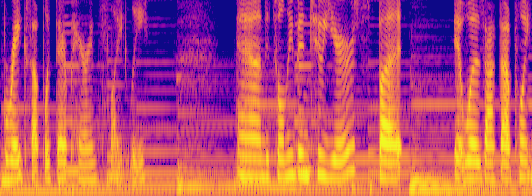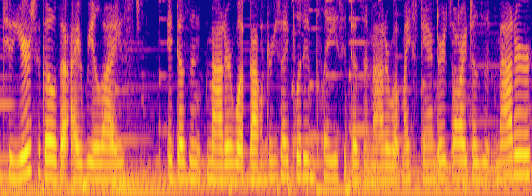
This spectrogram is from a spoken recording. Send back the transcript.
breaks up with their parents lightly. And it's only been two years, but it was at that point two years ago that I realized it doesn't matter what boundaries I put in place. It doesn't matter what my standards are. It doesn't matter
